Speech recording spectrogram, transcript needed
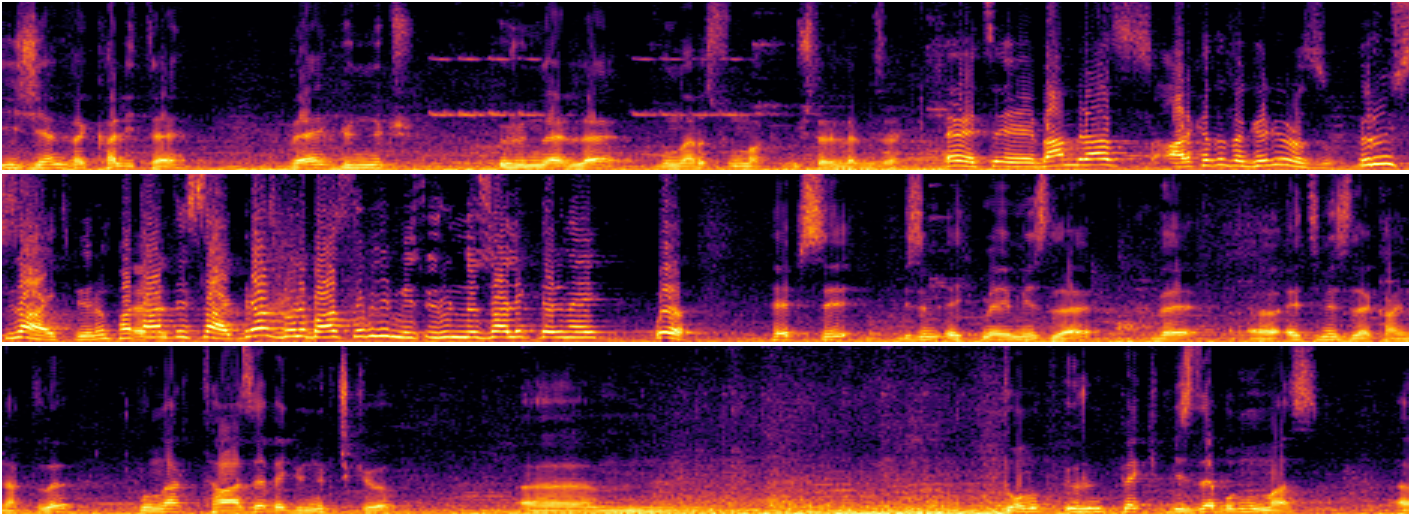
hijyen ve kalite ve günlük ürünlerle bunları sunmak müşterilerimize. Evet, e, ben biraz arkada da görüyoruz. Ürün size ait bir ürün, patente Evet. sahip. Biraz böyle bahsedebilir miyiz? Ürünün özelliklerine. Buyurun. Hepsi bizim ekmeğimizle ve etimizle kaynaklı. Bunlar taze ve günlük çıkıyor. Eee, donuk ürün pek bizde bulunmaz. Eee,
